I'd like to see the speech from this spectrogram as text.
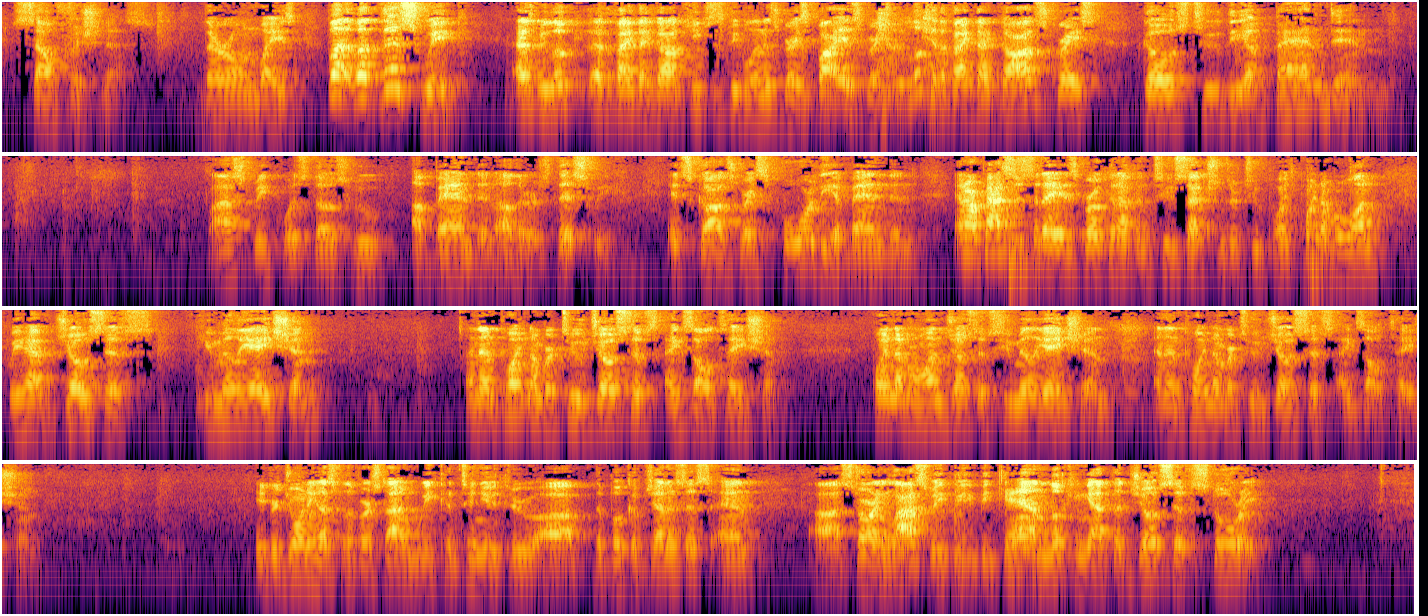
selfishness, their own ways. But, but this week, as we look at the fact that God keeps His people in His grace by His grace, we look at the fact that God's grace goes to the abandoned. Last week was those who abandon others. This week, it's God's grace for the abandoned. And our passage today is broken up in two sections or two points. Point number one, we have Joseph's humiliation. And then point number two, Joseph's exaltation. Point number one, Joseph's humiliation. And then point number two, Joseph's exaltation. If you're joining us for the first time, we continue through uh, the book of Genesis. And uh, starting last week, we began looking at the Joseph story.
